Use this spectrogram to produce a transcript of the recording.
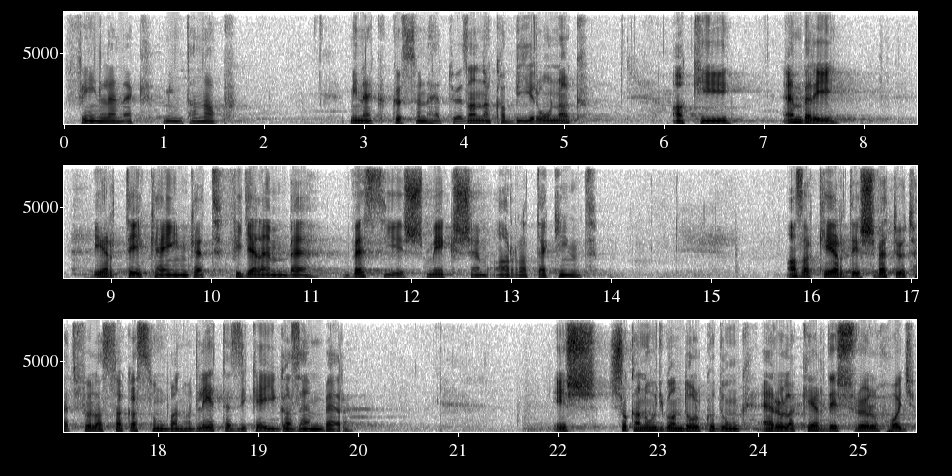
fénylenek, mint a nap. Minek köszönhető ez? Annak a bírónak, aki emberi értékeinket figyelembe veszi, és mégsem arra tekint. Az a kérdés vetődhet föl a szakaszunkban, hogy létezik-e igaz ember? És sokan úgy gondolkodunk erről a kérdésről, hogy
